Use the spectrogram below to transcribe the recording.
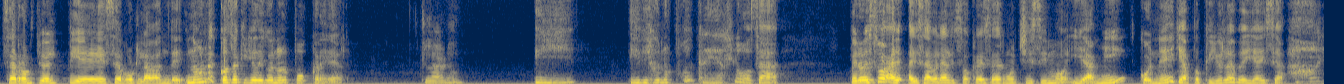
se rompió el pie, se burlaban de... No, una cosa que yo digo, no lo puedo creer. Claro. Y, y dijo, no puedo creerlo, o sea pero eso a, Isabela le hizo crecer muchísimo y a mí con ella, porque yo la veía y decía, ay,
